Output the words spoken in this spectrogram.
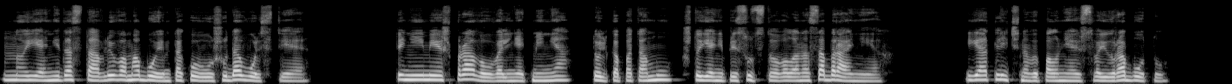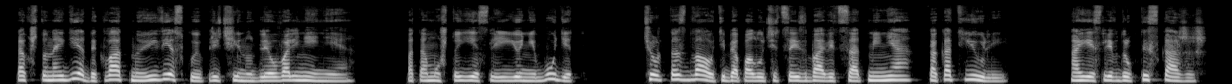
Но я не доставлю вам обоим такого уж удовольствия. Ты не имеешь права увольнять меня только потому, что я не присутствовала на собраниях. Я отлично выполняю свою работу. Так что найди адекватную и вескую причину для увольнения. Потому что если ее не будет, черта с два у тебя получится избавиться от меня, как от Юлии. А если вдруг ты скажешь,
